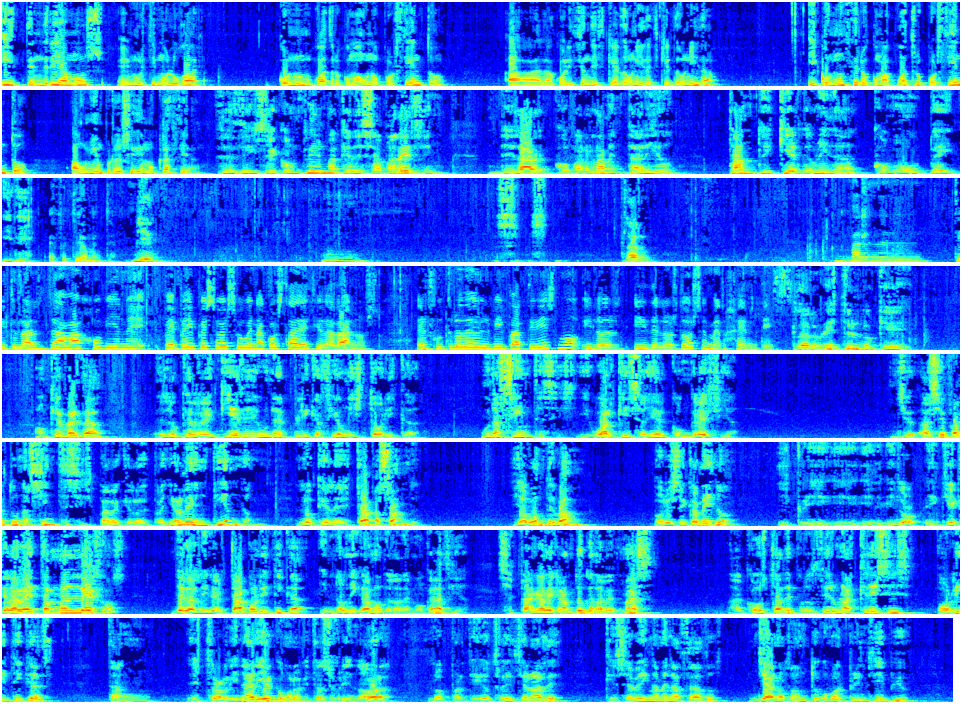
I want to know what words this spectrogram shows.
Y tendríamos, en último lugar, con un 4,1% a la coalición de Izquierda Unida, Izquierda Unida, y con un 0,4% a Unión Progreso y Democracia. Es decir, se confirma que desaparecen del arco parlamentario tanto Izquierda Unida como UPyD. Efectivamente. Bien. Claro. Vale, en el titular de abajo viene PP y PSOE suben a costa de Ciudadanos el futuro del bipartidismo y, los, y de los dos emergentes. Claro, esto es lo que, aunque es verdad, es lo que requiere una explicación histórica, una síntesis, igual que hice ayer con Grecia. Yo, hace falta una síntesis para que los españoles entiendan lo que les está pasando y a dónde van por ese camino y, que cada vez están más lejos de la libertad política y no digamos de la democracia. Se están alejando cada vez más a costa de producir unas crisis políticas tan extraordinarias como la que están sufriendo ahora los partidos tradicionales que se ven amenazados, ya no tanto como al principio,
